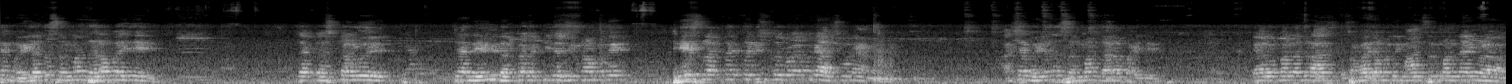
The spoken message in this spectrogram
त्या महिलाचा सन्मान झाला पाहिजे. ज्या कष्टाळू आहेत ज्या नेहमी धक्काधक्कीच्या जीवनामध्ये ठेस लागतात तरी सुद्धा डोळ्यामध्ये अश्रू नाही अशा महिलांचा सन्मान झाला पाहिजे. त्या लोकांना जर आज समाजामध्ये मान सन्मान नाही मिळाला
